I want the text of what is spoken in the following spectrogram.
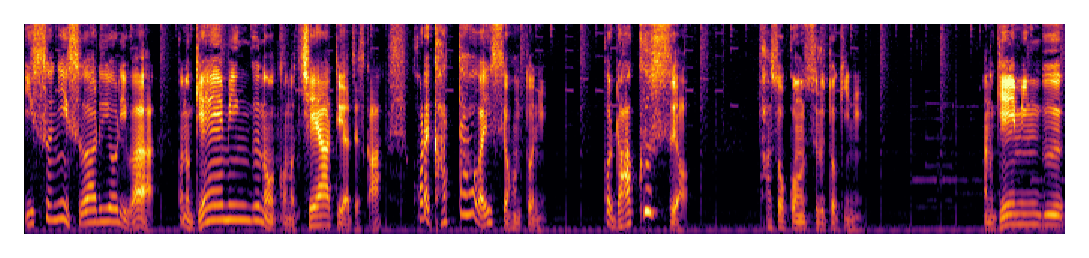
椅子に座るよりは、このゲーミングのこのチェアっていうやつですか？これ買った方がいいっすよ、本当に。これ楽っすよ。パソコンするときに。あの、ゲーミング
